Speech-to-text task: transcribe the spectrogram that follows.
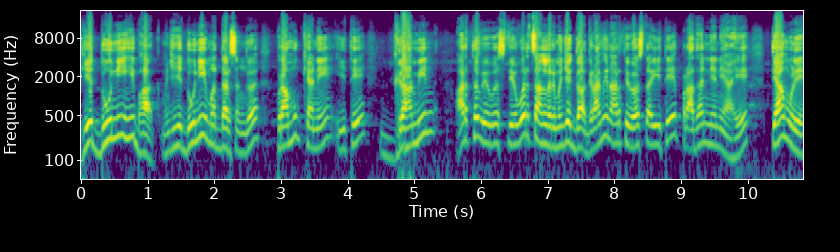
हे दोन्हीही भाग म्हणजे हे दोन्ही मतदारसंघ प्रामुख्याने इथे ग्रामीण अर्थव्यवस्थेवर चालणारे म्हणजे गा ग्रामीण अर्थव्यवस्था इथे प्राधान्याने आहे. त्यामुळे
